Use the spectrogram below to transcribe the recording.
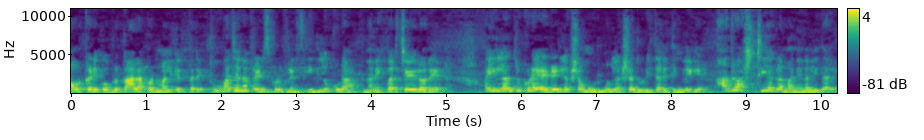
ಅವ್ರ ಕಡೆಗೆ ಒಬ್ಬರು ಕಾಲು ಹಾಕೊಂಡು ಮಲಗಿರ್ತಾರೆ. ತುಂಬ ಜನ ಫ್ರೆಂಡ್ಸ್ಗಳು ಫ್ರೆಂಡ್ಸ್ ಇಲ್ಲೂ ಕೂಡ ನನಗೆ ಪರಿಚಯ ಇರೋರೆ, ಇಲ್ಲಾಂದ್ರೂ ಕೂಡ ಎರಡೆರಡು ಲಕ್ಷ, ಮೂರು ಮೂರು ಲಕ್ಷ ದುಡಿತಾರೆ ತಿಂಗಳಿಗೆ. ಆದರೂ ಅಷ್ಟೇ ಅಗಳ ಮನೆಯಲ್ಲಿದ್ದಾರೆ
